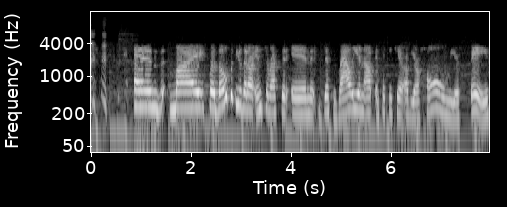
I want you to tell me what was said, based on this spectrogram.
and my for those of you that are interested in just rallying up and taking care of your home, your space,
